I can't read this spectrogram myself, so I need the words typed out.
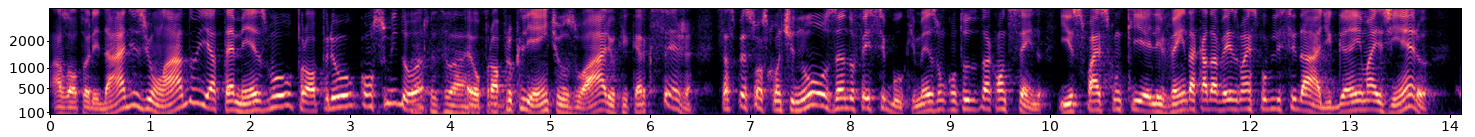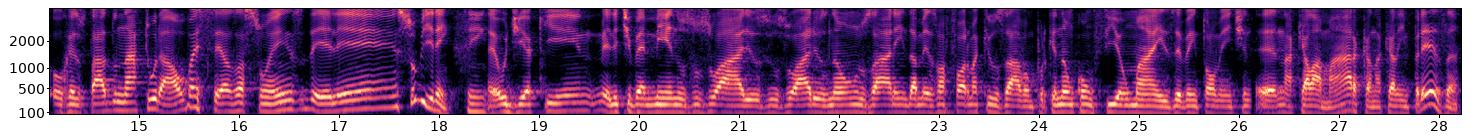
as autoridades de um lado e até mesmo o próprio consumidor, o, usuário, é, o próprio cliente, o usuário, o que quer que seja. Se as pessoas continuam usando o Facebook, mesmo com tudo que está acontecendo, e isso faz com que ele venda cada vez mais publicidade, ganhe mais dinheiro, o resultado natural vai ser as ações dele subirem. Sim. É o dia que ele tiver menos usuários, os usuários não usarem da mesma forma que usavam, porque não confiam mais eventualmente é, naquela marca, naquela empresa,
